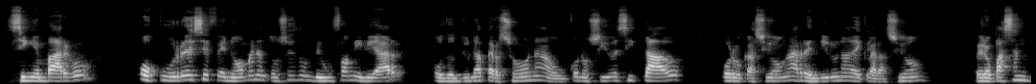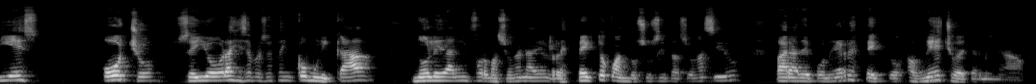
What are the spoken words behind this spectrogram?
Sin embargo, ocurre ese fenómeno entonces donde un familiar o donde una persona o un conocido es citado por ocasión a rendir una declaración, pero pasan 10, 8, 6 horas y esa persona está incomunicada, no le dan información a nadie al respecto cuando su citación ha sido para deponer respecto a un hecho determinado.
